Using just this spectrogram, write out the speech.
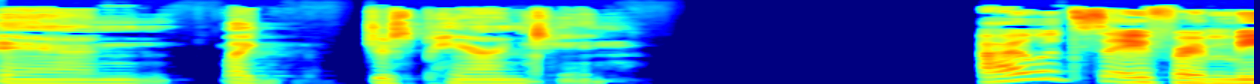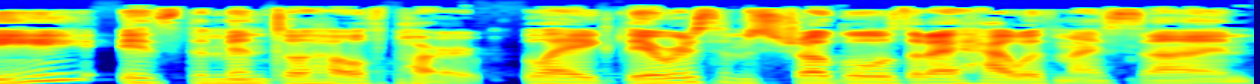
and just parenting? I would say for me, it's the mental health part. Like there were some struggles that I had with my son,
